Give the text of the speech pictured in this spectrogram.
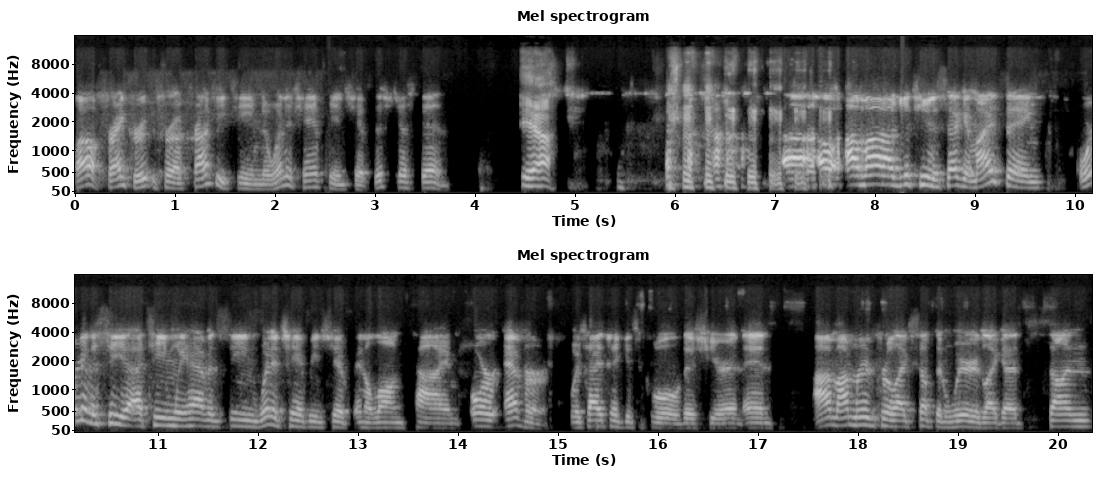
Wow, Frank rooting for a Kroenke team to win a championship. This just in. Yeah. uh, I'll, I'll get to you in a second. My thing, we're going to see a team we haven't seen win a championship in a long time or ever, which I think is cool this year. And and I'm I'm rooting for like something weird, like a Suns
